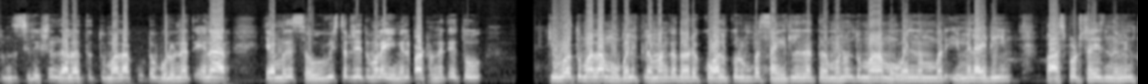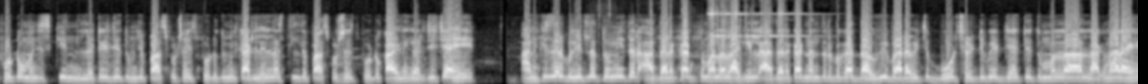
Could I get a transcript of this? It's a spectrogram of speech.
तुमचं सिलेक्शन झालं तर तुम्हाला कुठं बोलवण्यात येणार. यामध्ये सविस्तर जे तुम्हाला ईमेल पाठवण्यात येतो किंवा तुम्हाला मोबाईल क्रमांकाद्वारे कॉल करून पण सांगितलं जातं. म्हणून तुम्हाला mobile number, email I D passport size नवीन फोटो म्हणजेच की लेटेस्ट जे तुमचे पासपोर्ट साईज फोटो तुम्ही काढलेले नसतील तर पासपोर्ट साईज फोटो काढणे गरजेचे आहे. आणखी जर बघितलं तुम्ही तर आधार कार्ड तुम्हाला लागेल. आधार कार्ड नंतर बघा 10वी 12वीचे बोर्ड सर्टिफिकेट जे आहे ते तुम्हाला लागणार आहे.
